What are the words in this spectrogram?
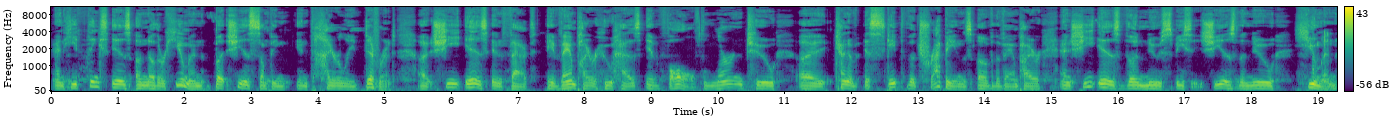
and he thinks is another human, but she is something entirely different. Uh, she is, in fact, a vampire who has evolved, learned to uh, kind of escape the trappings of the vampire, and she is the new species. She is the new human,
